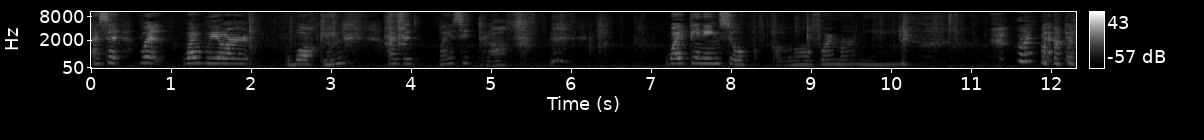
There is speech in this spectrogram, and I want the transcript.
I said, well, while we are walking, I said, why is it rough? Whitening soap. Oh, for mommy.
